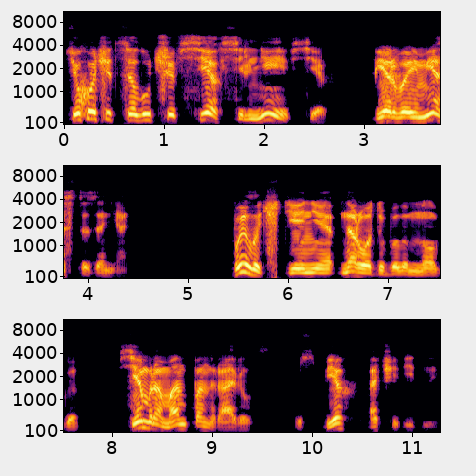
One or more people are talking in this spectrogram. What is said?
Все хочется лучше всех, сильнее всех первое место занять. Было чтение, народу было много. Всем роман понравился. Успех очевидный.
